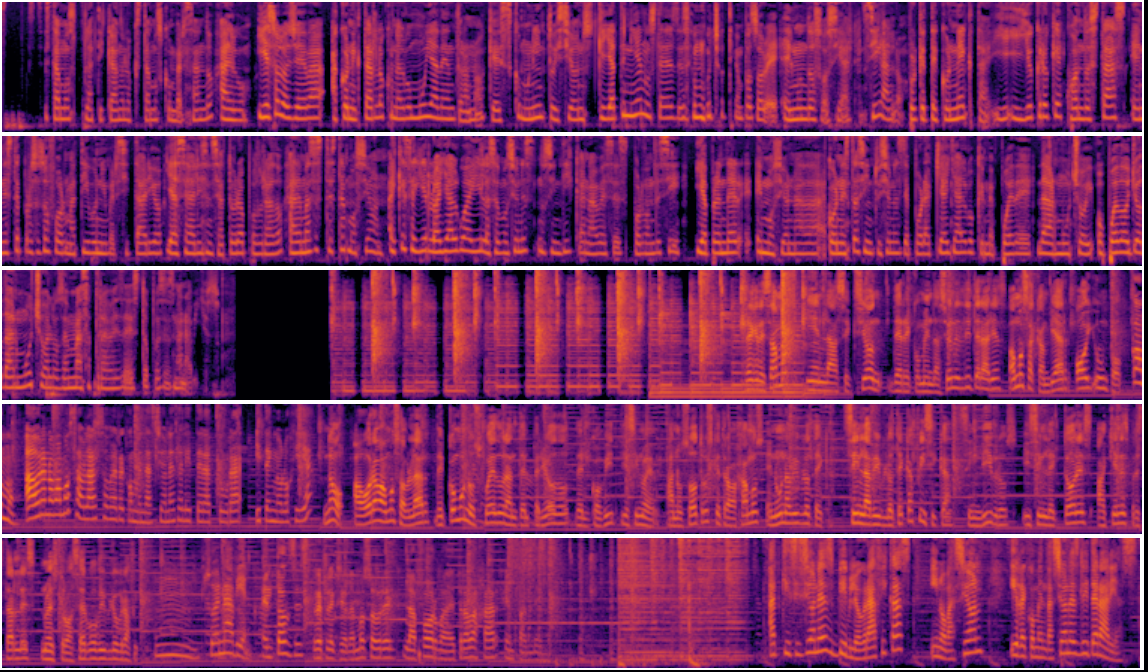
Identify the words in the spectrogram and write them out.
estamos platicando, lo que estamos conversando, algo. Y eso los lleva a conectarlo con algo muy adentro, ¿no? Que es como una intuición que ya tenían ustedes desde mucho tiempo sobre el mundo social. Síganlo, porque te conecta. Y, y yo creo que cuando estás en este proceso formativo universitario, ya sea licenciatura posgrado, además está esta emoción. Hay que seguirlo, hay algo ahí, las emociones nos indican a veces por dónde sí. Y aprender emocionada con estas intuiciones de por aquí hay algo que me puede dar mucho y, o puedo yo dar mucho a los demás a través de esto, pues es maravilloso. Regresamos y en la sección de recomendaciones literarias vamos a cambiar hoy un poco. ¿Cómo? ¿Ahora no vamos a hablar sobre recomendaciones de literatura y tecnología? No, ahora vamos a hablar de cómo nos fue durante el periodo del COVID-19, a nosotros que trabajamos en una biblioteca. Sin la biblioteca física, sin libros y sin lectores a quienes prestarles nuestro acervo bibliográfico. Mm, suena bien. Entonces, reflexionemos sobre la forma de trabajar en pandemia. Adquisiciones bibliográficas, innovación y recomendaciones literarias.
